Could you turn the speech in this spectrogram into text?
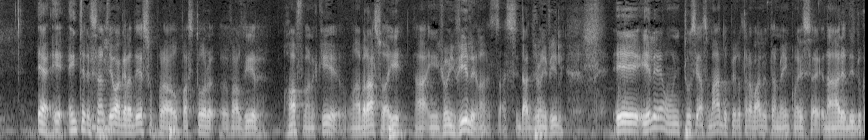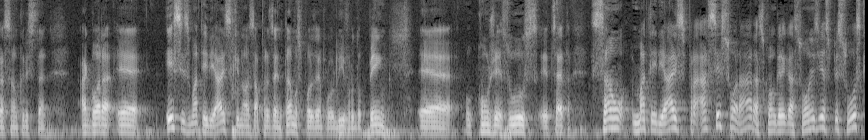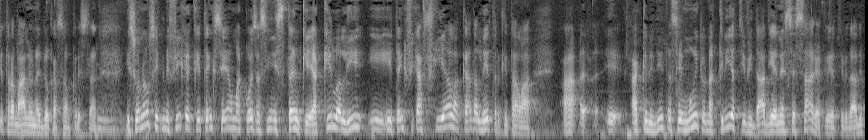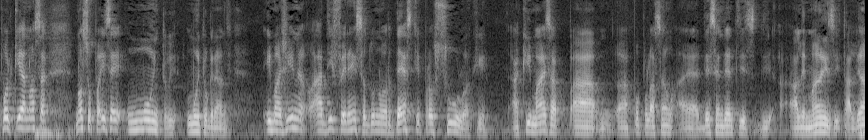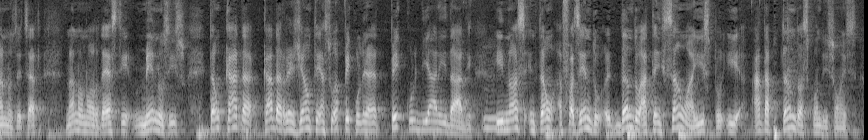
É, é interessante, eu agradeço para o pastor Valdir Hoffman aqui, um abraço aí, tá, em Joinville, né, a cidade de Joinville. E ele é um entusiasmado pelo trabalho também com esse, na área de educação cristã. Agora, é, esses materiais que nós apresentamos, por exemplo, o livro do PEN, é, o Com Jesus, etc., são materiais para assessorar as congregações e as pessoas que trabalham na educação cristã. Uhum. Isso não significa que tem que ser uma coisa assim estanque, é aquilo ali e, e tem que ficar fiel a cada letra que está lá. Acredita-se muito na criatividade e é necessária a criatividade, porque a nossa, nosso país é muito, muito grande imagina a diferença do Nordeste para o Sul aqui. Aqui mais a, a, a população é, descendentes de alemães, italianos, etc. Lá no Nordeste, menos isso. Então, cada, cada região tem a sua peculiar, peculiaridade. Hum. E nós, então, fazendo, dando atenção a isto e adaptando as condições,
